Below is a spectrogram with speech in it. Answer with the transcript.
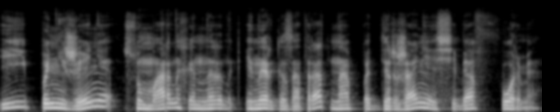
и понижение суммарных энергозатрат на поддержание себя в форме.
